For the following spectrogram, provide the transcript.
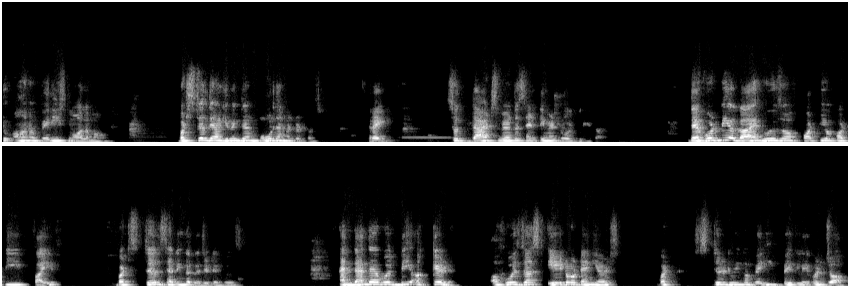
to earn a very small amount. But still they are giving them more than 100%. Right? So that's where the sentiment role plays there would be a guy who is of 40 or 45 but still selling the vegetables. And then there would be a kid of who is just 8 or 10 years but still doing a very big labor job.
